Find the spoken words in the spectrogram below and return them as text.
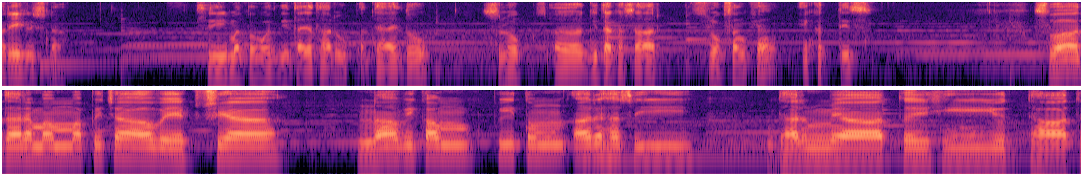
हरे कृष्णा। श्रीमद् भगवद गीता यथारूप, अध्याय दो, श्लोक गीता का सार, श्लोक संख्या इकतीस। स्वधर्मम् अपि च अवेक्ष्य न विकम्पितुम् अर्हसि। धर्म्यात् हि युद्धात्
